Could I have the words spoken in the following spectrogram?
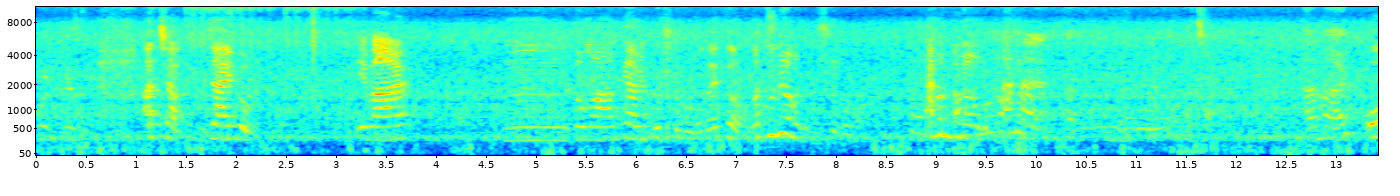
করতেছি। আচ্ছা যাই হোক এবার তোমাকে আমি প্রশ্ন করব তাই তো? না তুমি আমাকে প্রশ্ন করব এখন তুমি আমাকে প্রশ্ন হ্যাঁ, করো। হ্যাঁ, উম, আচ্ছা আমার ও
